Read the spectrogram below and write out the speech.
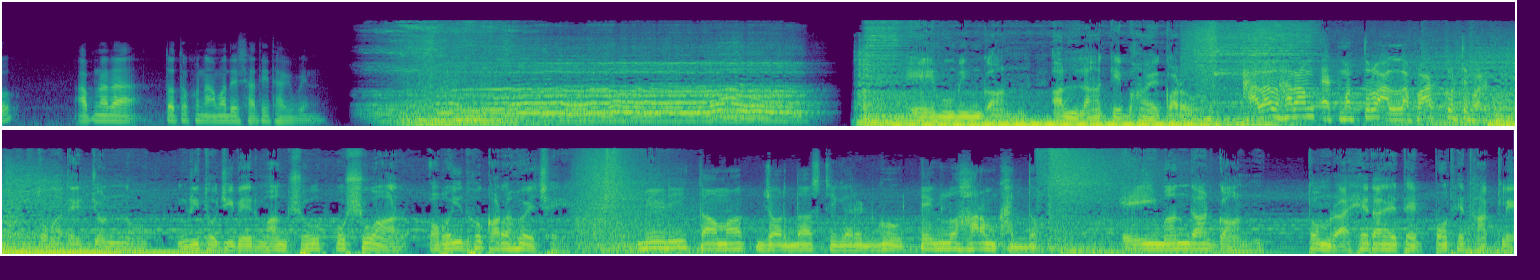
আপনারা ততক্ষণ আমাদের সাথেই থাকবেন। হে মুমিনগণ আল্লাহকে ভয় করো। হালাল হারাম একমাত্র আল্লাহ পাক করতে পারে। তোমাদের জন্য মৃত জীবের মাংস ও সোয়ার অবৈধ করা হয়েছে। বিড়ি তামাক জর্দা সিগারেট গুড় এগুলো হারাম খাদ্য। হে ইমানদারগণ তোমরা হেদায়েতের পথে থাকলে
